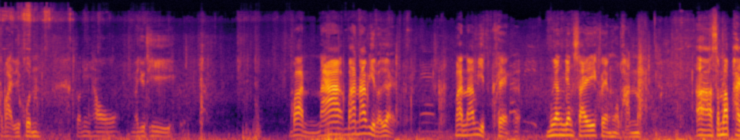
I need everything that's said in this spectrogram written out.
สบายดีทุกคน ตอนนี้เรามาอยู่ที่ บ้านนาบ้านนาวีดเหรอเอ่ยแม่นบ้านนาวีดแขวงนาเอ่อวีเมืองยังไซแขวงหัวพันเนาะอ่าสำหรับไผ่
